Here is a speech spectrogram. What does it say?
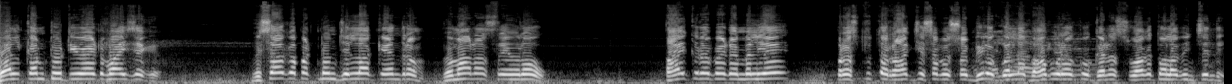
వెల్కమ్ టు టివేట్ వైజాగ్. విశాఖపట్నం జిల్లా కేంద్రం విమానాశ్రయంలో పాయకురపేట ఎమ్మెల్యే ప్రస్తుత రాజ్యసభ సభ్యులు గొల్ల బాబురావుకు ఘన స్వాగతం లభించింది.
